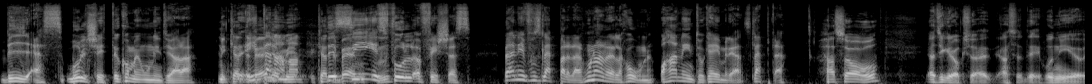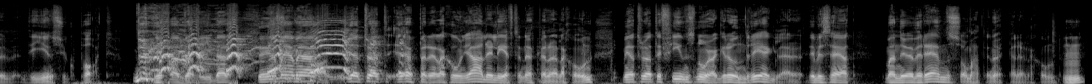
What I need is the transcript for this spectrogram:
BS, bullshit, det kommer hon inte göra. Men kan inte Hitta en annan. kan The Ben- sea is full of fishes. Benny får släppa det där. Hon har en relation och han är inte okej med det. Släpp det. Hasse Aro, Jag tycker också, att, alltså, det, hon är ju, det är ju en psykopat. Det är bara att dra vidare. Jag, menar, jag tror att en öppen relation, jag har aldrig levt i en öppen relation, men jag tror att det finns några grundregler. Det vill säga att man är överens om att det är en öppen relation.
